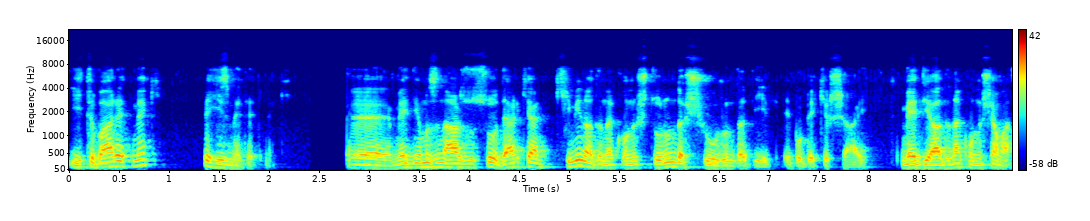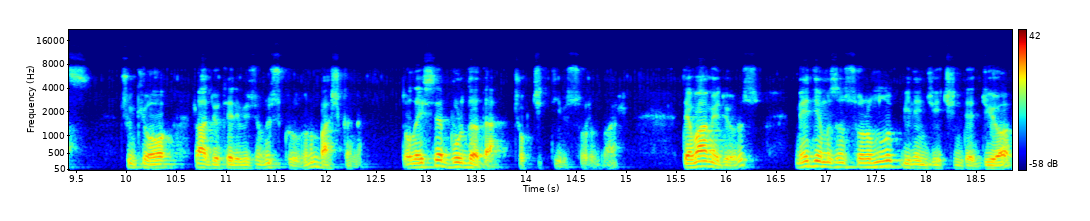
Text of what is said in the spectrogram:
itibar etmek ve hizmet etmek. E, medyamızın arzusu derken kimin adına konuştuğunun da şuurunda değil Ebu Bekir Şahin. Medya adına konuşamaz. Çünkü o radyo televizyon üst kurulunun başkanı. Dolayısıyla burada da çok ciddi bir sorun var. Devam ediyoruz. Medyamızın sorumluluk bilinci içinde diyor,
